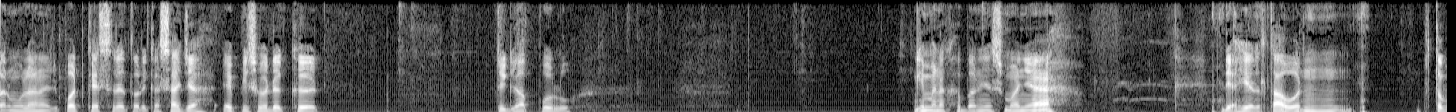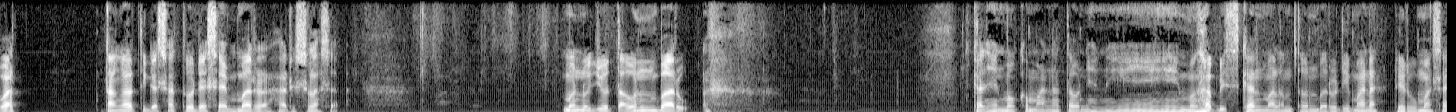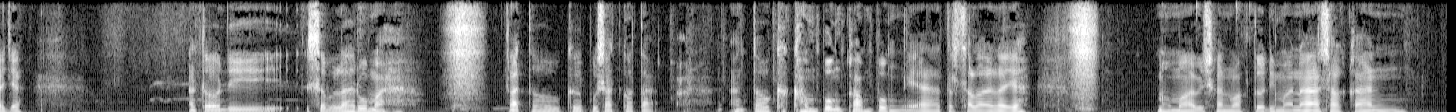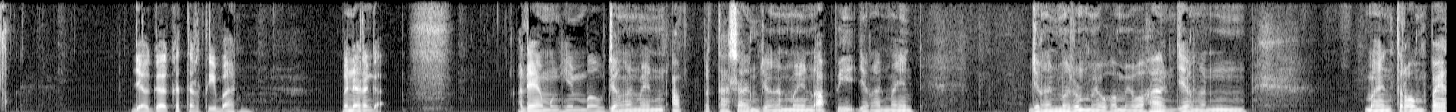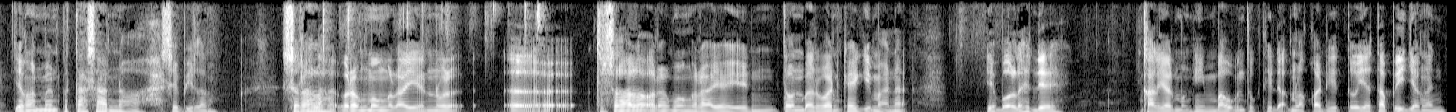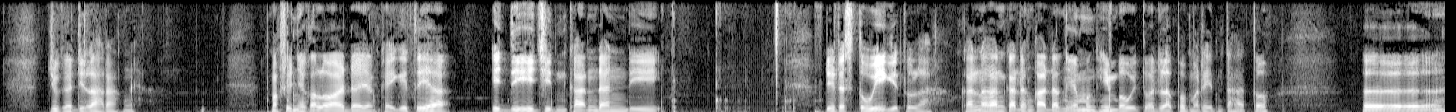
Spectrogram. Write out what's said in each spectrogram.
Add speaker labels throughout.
Speaker 1: Akbar Maulana di podcast Retorika saja episode ke 30 Gimana kabarnya semuanya? Di akhir tahun tepat tanggal 31 Desember hari Selasa menuju tahun baru Kalian mau ke mana tahun ini? Menghabiskan malam tahun baru di mana? Di rumah saja? Atau di sebelah rumah? Atau ke pusat kota? Atau ke kampung-kampung? Ya terserah lah ya. Mau menghabiskan waktu di mana asalkan jaga ketertiban. Benar nggak? Ada yang menghimbau jangan main petasan, jangan main api, jangan main jangan mewah-mewahan jangan main trompet jangan main petasan wah saya bilang serahlah orang mau ngerayain uh, terserahlah orang mau ngerayain tahun baruan kayak gimana. Ya boleh deh kalian menghimbau untuk tidak melakukan itu. Ya tapi jangan juga dilarang ya. Maksudnya kalau ada yang kayak gitu ya diizinkan dan di direstui gitulah. Karena kan kadang-kadang yang menghimbau itu adalah pemerintah atau eh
